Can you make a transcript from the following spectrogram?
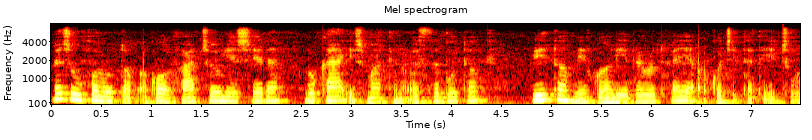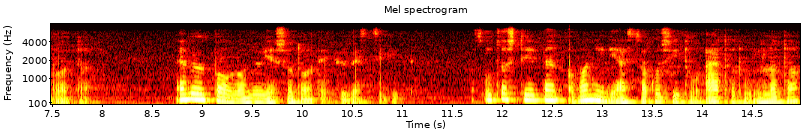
Bezsúfolódtak a golf hátsó Luká és Martina összebújtak, Rita, mikor a lébe ült feje, a kocsi tetejét csúrolta. Elől Paulo nője sodolt egy füves cigit. Az utastérben a vaníliás szakosító átható illata,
